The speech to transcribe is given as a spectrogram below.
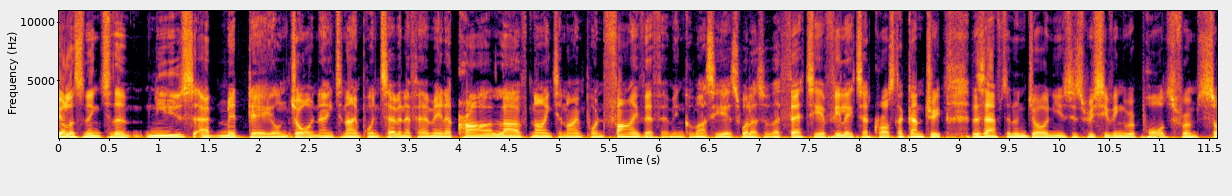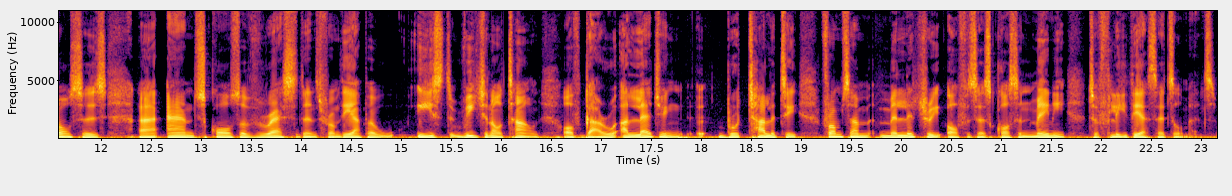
You're listening to the news at midday on Joy 99.7 FM in Accra, Love 99.5 FM in Kumasi, as well as over 30 affiliates across the country. This afternoon, Joy News is receiving reports from sources uh, and scores of residents from the Upper East regional town of Garu alleging uh, brutality from some military officers, causing many to flee their settlements.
